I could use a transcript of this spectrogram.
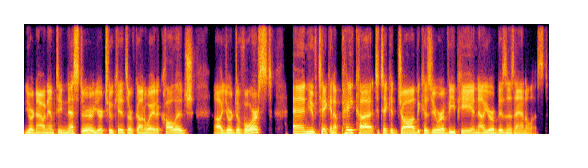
you're now an empty nester, your two kids have gone away to college, uh, you're divorced, and you've taken a pay cut to take a job because you were a VP and now you're a business analyst.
